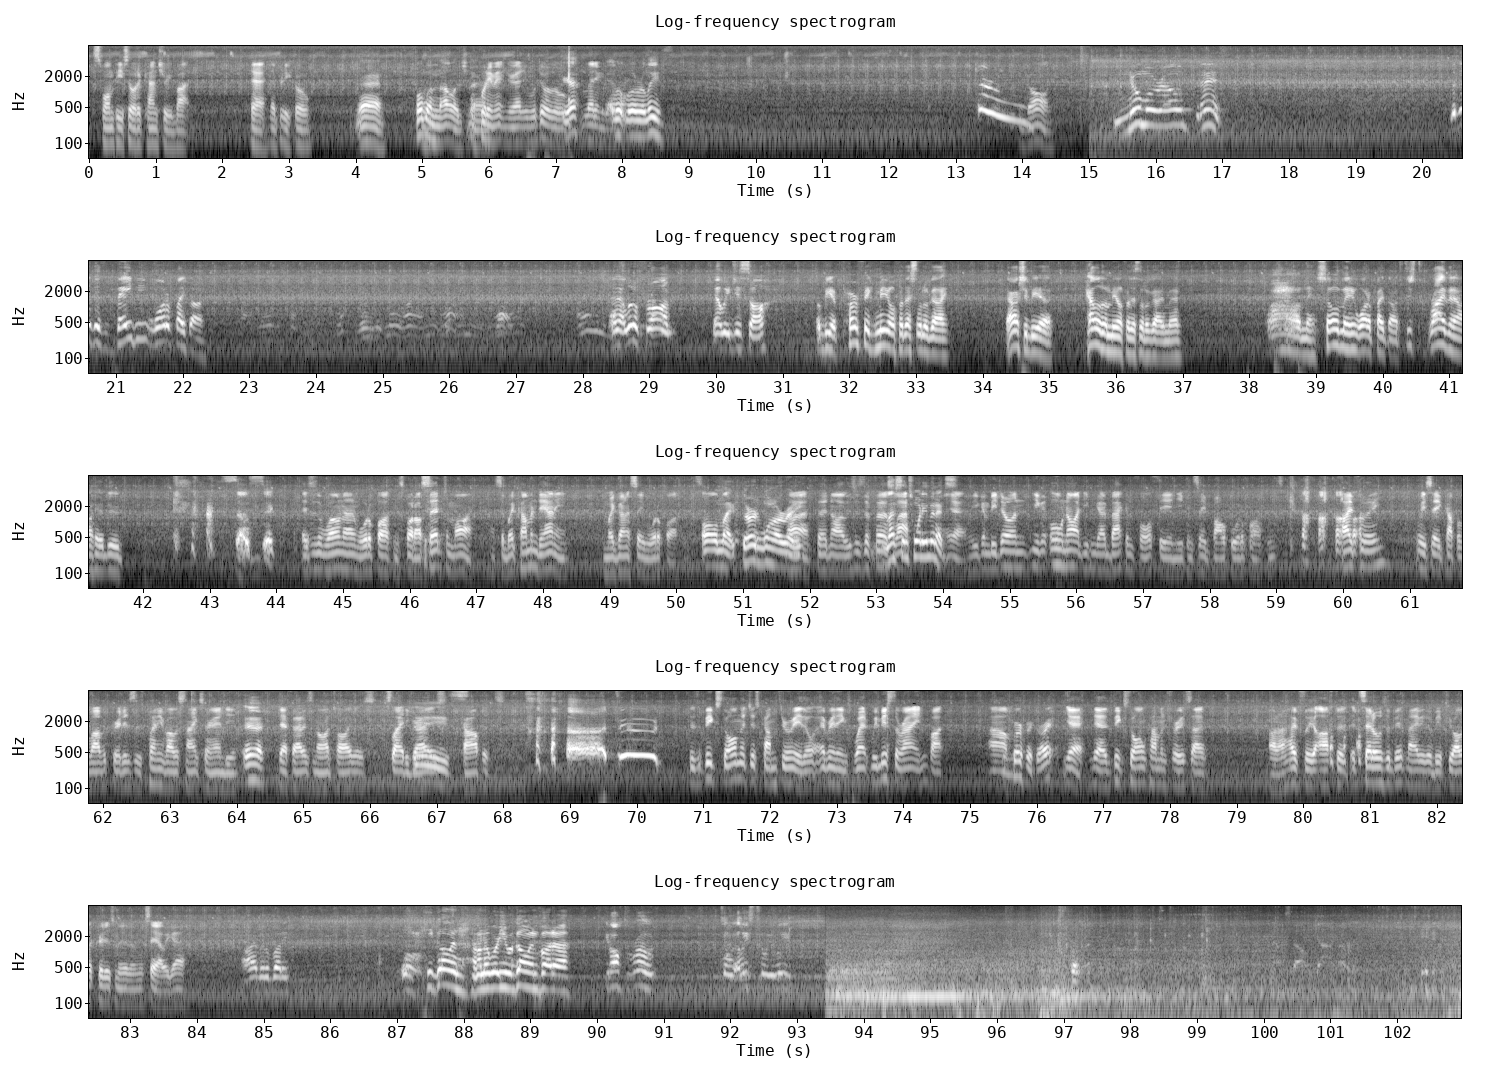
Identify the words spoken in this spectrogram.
swampy sort of country. But yeah, they're pretty cool. Man, full of knowledge, man. We'll put him in ready. We'll do a little. Yeah. Let him a go. little, little relief. Gone. Numero tres. Look at this baby water python. And that little frog that we just saw would be a perfect meal for this little guy. That should be a hell of a meal for this little guy, man. Wow, man, so many water pythons just thriving out here, dude. so sick. This is a well-known water python spot. I said to Mike, I said we're coming down here and we're gonna see water pythons. Oh, all night, third one already. Alright, third night. This is the first Less than 20 minutes. Yeah, you can be doing you can all night. You can go back and forth here, and you can see bulk water pythons. Hopefully, we see a couple of other critters. There's plenty of other snakes around here. Yeah. Death adders, night tigers, slaty greys, carpets. Dude. There's a big storm that just come through here. though Everything's wet. We missed the rain, but um, Perfect, right? yeah, yeah, big storm coming through. So I don't know. Hopefully, after it settles a bit, maybe there'll be a few other critters moving. We'll see how we go. All right, little buddy. Keep going. I don't know where you were going, but uh, get off the road. Till at least till we leave.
